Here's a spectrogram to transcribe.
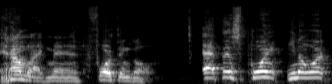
And I'm like, man, fourth and goal. At this point, you know what?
